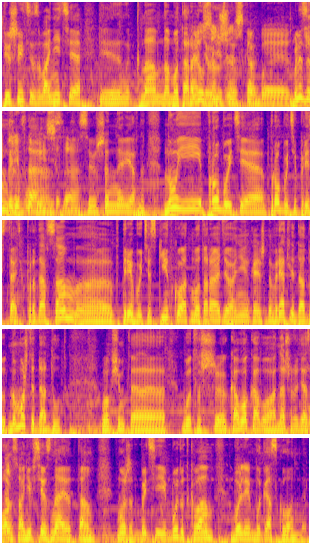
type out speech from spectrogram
пишите, звоните э, к нам на моторадио. Блюз как бы Блюз да, да. Совершенно верно. Ну и пробуйте, пробуйте пристать к продавцам, э, требуйте скидку от моторадио. Они, конечно, вряд ли дадут, но может и дадут. В общем-то, вот уж кого-кого, а нашу радиостанцию они все знают там. Может быть, и будут к вам более благосклонны.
